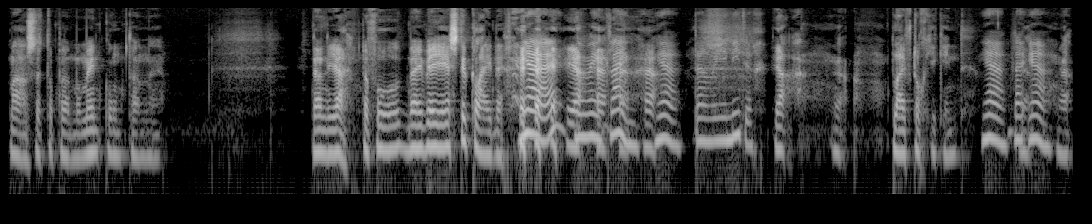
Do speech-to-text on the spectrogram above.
Maar als het op een moment komt, dan, eh, dan ja, dan voel, ben, je- ben je een stuk kleiner. Ja, hè? Ja, dan ben je klein. ja, Ja, ja. dan ben je nietig. Ja, ja. blijf toch je kind. Ja. Ja.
